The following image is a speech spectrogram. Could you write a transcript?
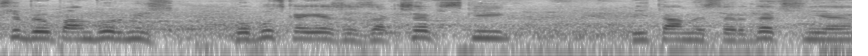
Przybył pan burmistrz Kłobucka Jerzy Zakrzewski. Witamy serdecznie.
